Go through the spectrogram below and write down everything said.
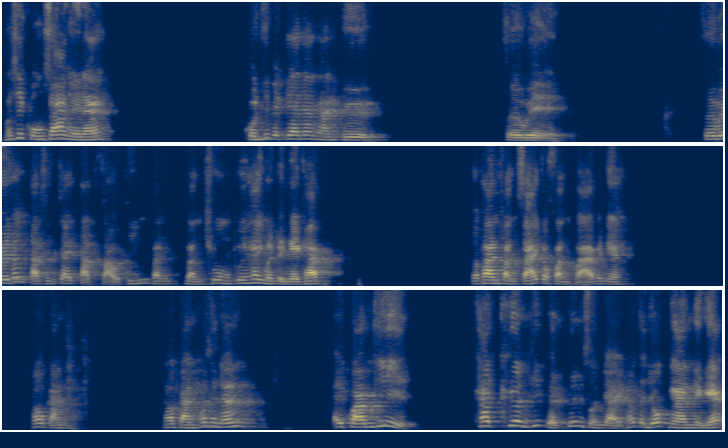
ไม่ใช่โครงสร้างเลยนะ คนที่ไปแก้หน้างานคือ เซอร์เวย์เซอร์เวย์ต้องตัดสินใจตัดเสาทิ้งบางบางช่วงเพื่อให้มันเป็นไงครับสะพานฝั่งซ้ายกับฝั่งขวาเป็นไง เท่ากัน เท่ากัน เพราะฉะนั้นไอ้ความที่คาดเคลื่อนที่เกิดขึ้นส่วนใหญ่เขาจะยกงานอย่างเงี้ย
